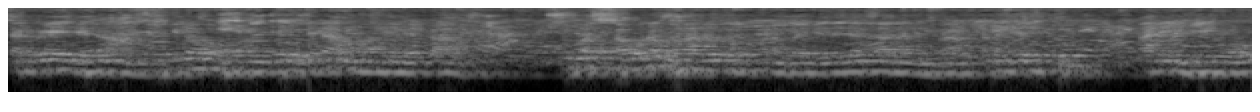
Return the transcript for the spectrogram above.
సర్వే జన సుఖిలో భవంతు. యొక్క శుభ సౌరభాలు మనపై వెదజల్లాలని ప్రార్థన చేస్తూ అది ఈ ఓం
